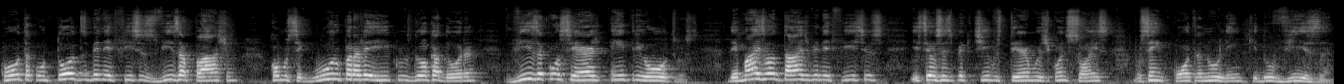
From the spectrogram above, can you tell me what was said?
conta com todos os benefícios Visa Platinum como seguro para veículos de locadora, Visa Concierge, entre outros. Demais vantagens, benefícios e seus respectivos termos de condições você encontra no link do Visa.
